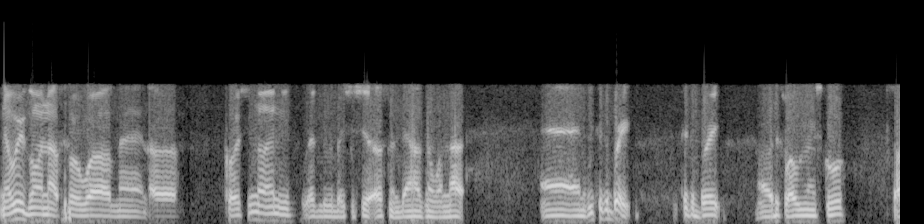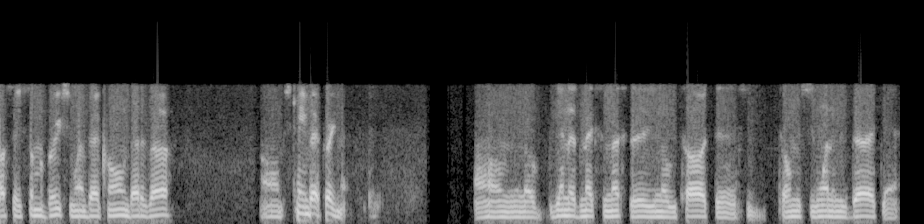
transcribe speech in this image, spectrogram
you know we going out for a while man. uh of course you know any regular relationship ups and downs and whatnot. And we took a break. We took a break. Uh this while we were in school. So i'll say summer break. She went back home da da da. Um she came back pregnant. Um you know beginning of the next semester you know we talked and she told me she wanted me back and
